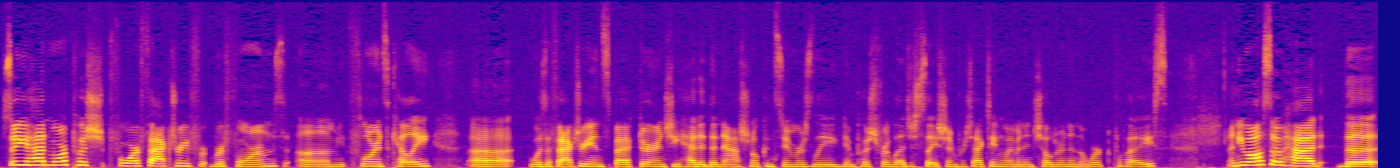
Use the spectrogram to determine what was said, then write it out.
So you had more push for factory reforms. Um, Florence Kelley uh, was a factory inspector and she headed the National Consumers League and pushed for legislation protecting women and children in the workplace. And you also had the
